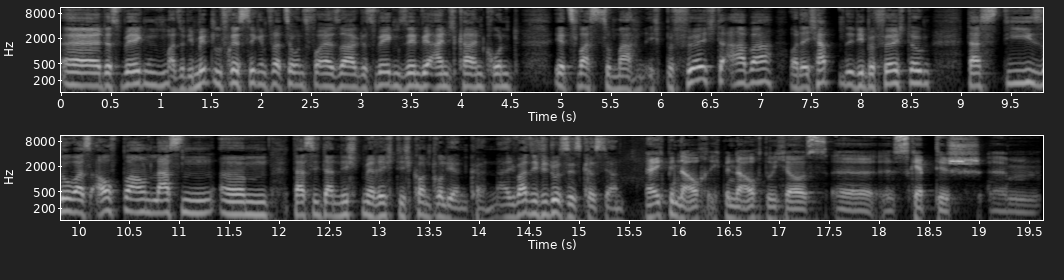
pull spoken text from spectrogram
Äh, deswegen, also die mittelfristige Inflationsvorhersage, deswegen sehen wir eigentlich keinen Grund, jetzt was zu machen. Ich befürchte aber, oder ich habe die Befürchtung, dass die sowas aufbauen lassen, ähm, dass sie dann nicht mehr richtig kontrollieren können. Ich weiß nicht, wie du es siehst, Christian. Ja, ich bin da auch, ich bin da auch durchaus äh, skeptisch, ähm,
